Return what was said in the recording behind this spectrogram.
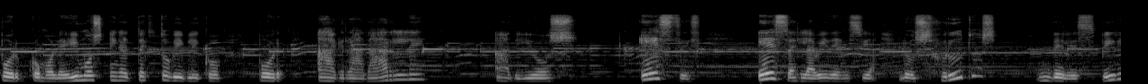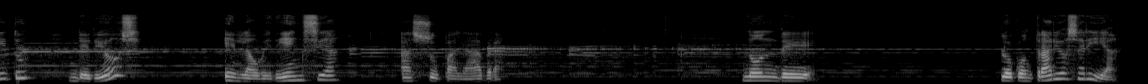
por como leímos en el texto bíblico, por agradarle a Dios. esa es la evidencia, los frutos del Espíritu de Dios en la obediencia a su palabra. Donde lo contrario sería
